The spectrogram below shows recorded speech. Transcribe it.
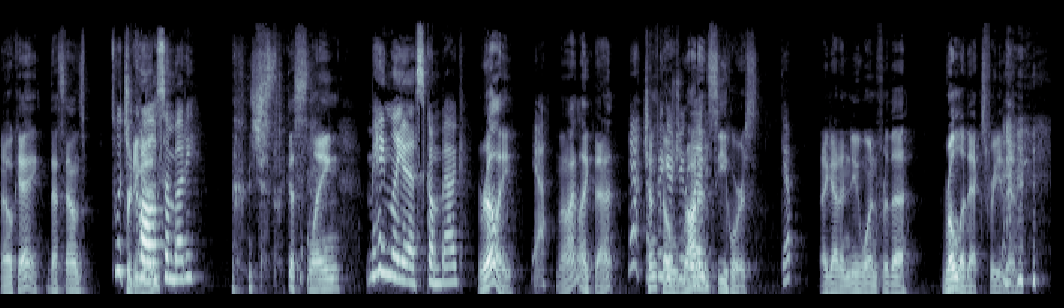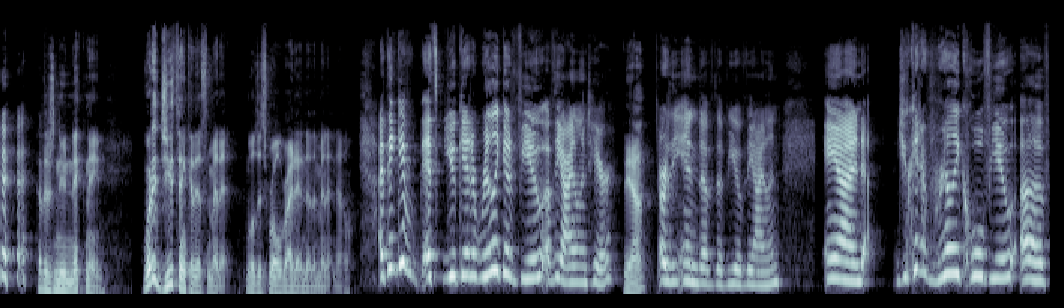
Okay, that sounds It's what you call good. somebody. it's just like a slang. Mainly a scumbag. Really? Yeah. Well, I like that. Yeah, Chunk o rotted would. seahorse. Yep. I got a new one for the Rolodex for you then. Heather's new nickname. What did you think of this minute? We'll just roll right into the minute now. I think it, it's you get a really good view of the island here, Yeah? or the end of the view of the island, and you get a really cool view of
